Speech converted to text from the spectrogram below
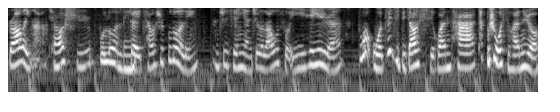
Brolin 啊，乔什·布洛林，对，乔什·布洛林嗯之前演这个《老无所依》黑衣人，不过我自己比较喜欢他，他不是我喜欢的那种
